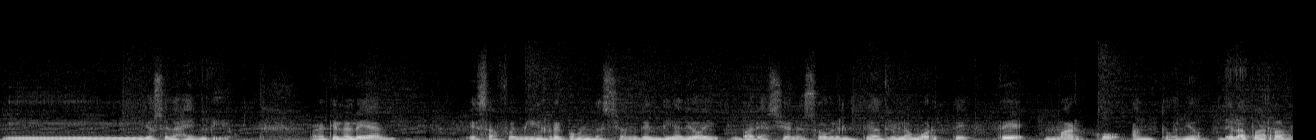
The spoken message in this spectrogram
y yo se las envío para que la lean esa fue mi recomendación del día de hoy, Variaciones sobre el teatro y la muerte de Marco Antonio de la Parra.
